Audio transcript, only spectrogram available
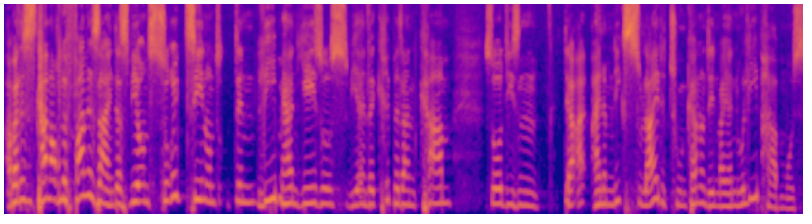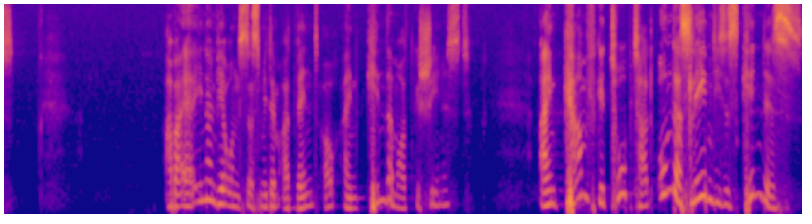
Aber das kann auch eine Falle sein, dass wir uns zurückziehen und den lieben Herrn Jesus, wie er in der Krippe dann kam, so diesen, der einem nichts zu Leide tun kann und den man ja nur lieb haben muss. Aber erinnern wir uns, dass mit dem Advent auch ein Kindermord geschehen ist? ein Kampf getobt hat um das Leben dieses Kindes.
